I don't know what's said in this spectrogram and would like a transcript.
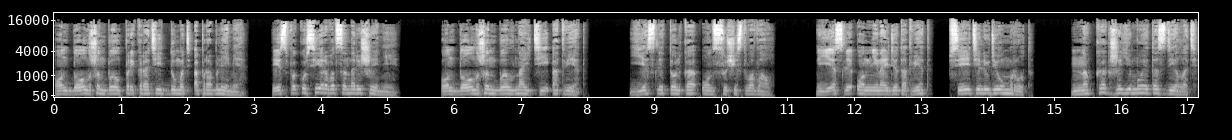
он должен был прекратить думать о проблеме и сфокусироваться на решении. Он должен был найти ответ. Если только он существовал. Если он не найдет ответ, все эти люди умрут. Но как же ему это сделать?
